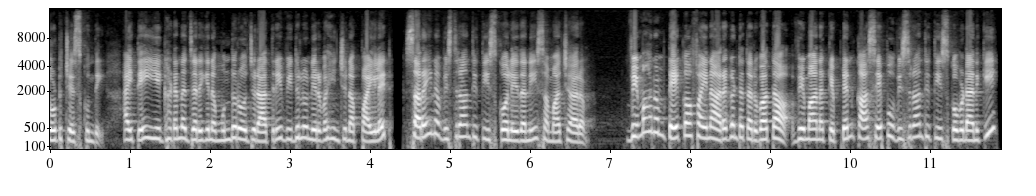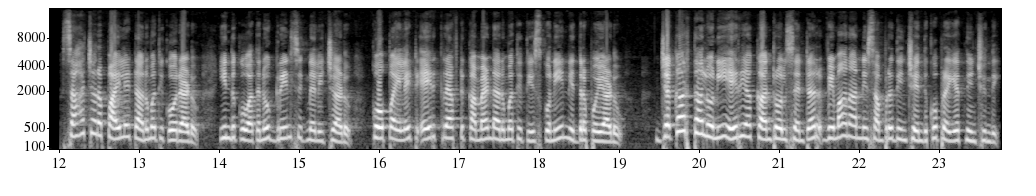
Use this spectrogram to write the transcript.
చోటు చేసుకుంది. అయితే ఈ ఘటన జరిగిన ముందు రోజు రాత్రి విధులు నిర్వహించిన పైలట్ సరైన విశ్రాంతి తీసుకోలేదని సమాచారం. విమానం టేకాఫ్ అయిన అరగంట తరువాత విమాన కెప్టెన్ కాసేపు విశ్రాంతి తీసుకోవడానికి సహచర పైలట్ అనుమతి కోరాడు. ఇందుకు అతను గ్రీన్ సిగ్నల్ ఇచ్చాడు. కో పైలట్ ఎయిర్ క్రాఫ్ట్ కమాండ్ అనుమతి తీసుకుని నిద్రపోయాడు. జకార్తాలోని ఏరియా కంట్రోల్ సెంటర్ విమానాన్ని సంప్రదించేందుకు ప్రయత్నించింది.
